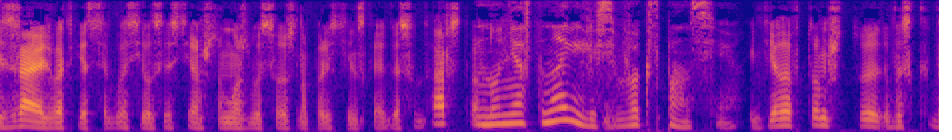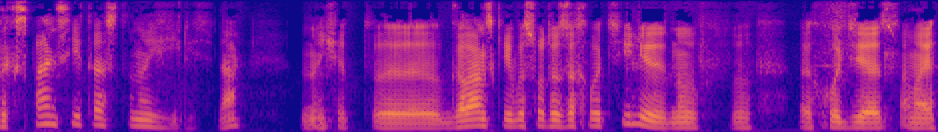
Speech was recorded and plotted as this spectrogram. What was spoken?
Израиль в ответ согласился с тем, что может быть создано палестинское государство. Но не остановились в экспансии. Дело в том, что в экспансии-то остановились, да. Значит, э, голландские высоты захватили, но в ходе самой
